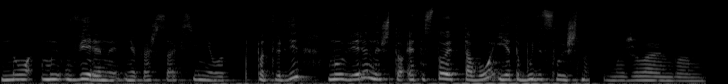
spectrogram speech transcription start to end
но мы уверены, мне кажется, Аксинья вот подтвердит, мы уверены, что это стоит того, и это будет слышно. Мы желаем вам...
